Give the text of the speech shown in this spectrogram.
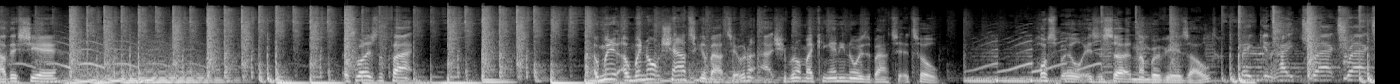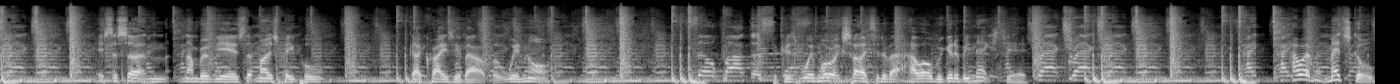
Now, this year, as well as the fact, and we're, and we're not shouting about it, we're not actually, we're not making any noise about it at all. Hospital is a certain number of years old. It's a certain number of years that most people go crazy about, but we're not. Fell by the Because we're more excited about how old we're going to be next year. However, med school.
